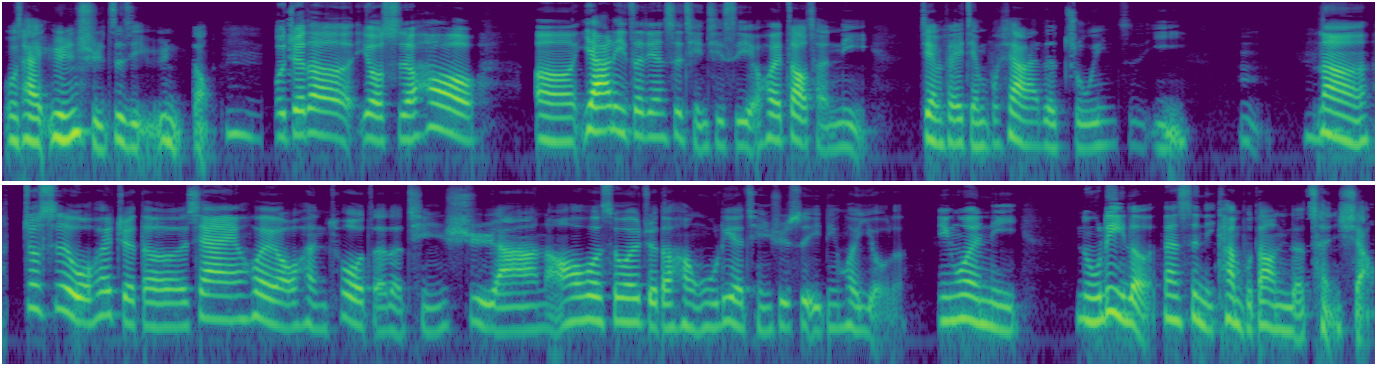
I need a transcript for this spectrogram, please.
我才允许自己运动。嗯我觉得有时候，呃，压力这件事情其实也会造成你减肥减不下来的主因之一。嗯，那就是我会觉得现在会有很挫折的情绪啊，然后或是会觉得很无力的情绪是一定会有的，因为你努力了，但是你看不到你的成效。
